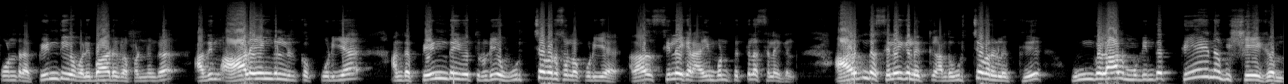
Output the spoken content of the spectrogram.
போன்ற பெண் தெய்வ வழிபாடுகளை பண்ணுங்க. அதுவும் ஆலயங்கள் இருக்கக்கூடிய அந்த பெண் தெய்வத்தினுடைய உற்சவர் சொல்லக்கூடிய அதாவது சிலைகள் ஐம்பொன் பித்தளை சிலைகள் அந்த சிலைகளுக்கு அந்த உற்சவர்களுக்கு உங்களால் முடிந்த தேன் அபிஷேகம்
